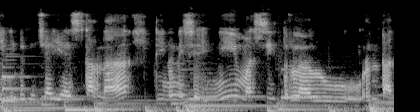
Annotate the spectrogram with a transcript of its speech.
Di Indonesia yes, karena di Indonesia ini masih terlalu rentan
